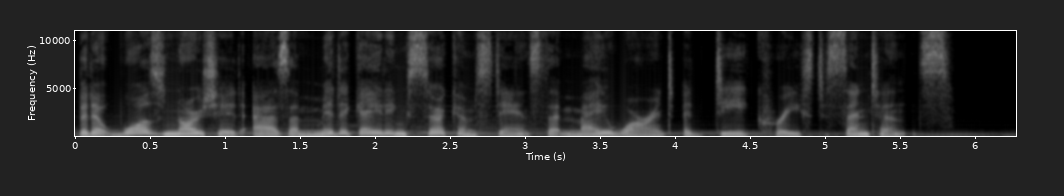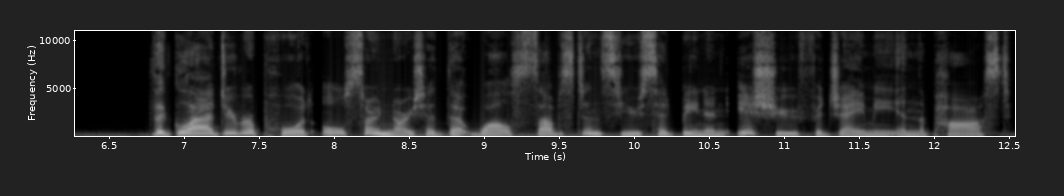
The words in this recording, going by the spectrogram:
but it was noted as a mitigating circumstance that may warrant a decreased sentence. The Gladue report also noted that while substance use had been an issue for Jamie in the past,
